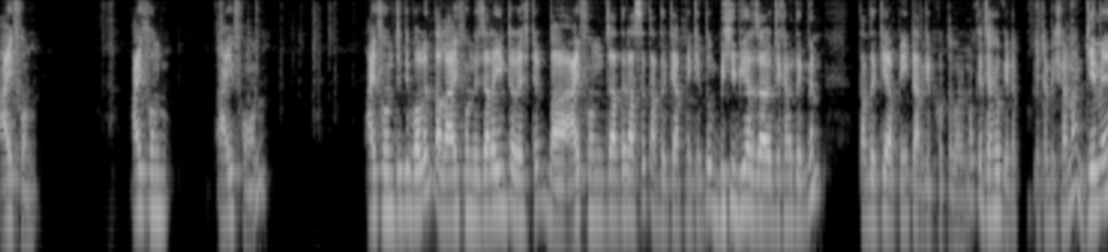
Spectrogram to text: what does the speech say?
iPhone iPhone iPhone iPhone যদি বলেন, তাহলে আইফোনে যারা ইন্টারেস্টেড বা আইফোন যাদের আছে, তাদেরকে আপনি কিন্তু বিহেভিয়ার যা, যেখানে দেখবেন, তাদেরকে আপনি টার্গেট করতে পারেন। ওকে যাই হোক, এটা এটা বিষয় না। গেমে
